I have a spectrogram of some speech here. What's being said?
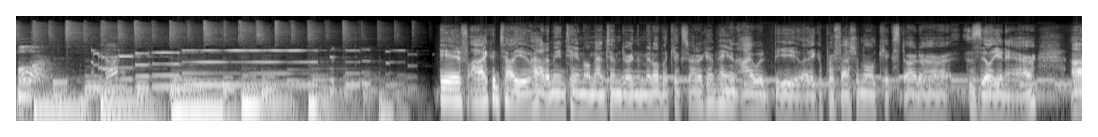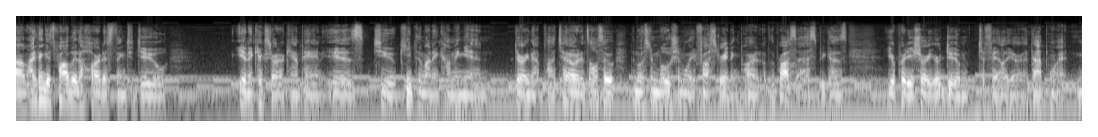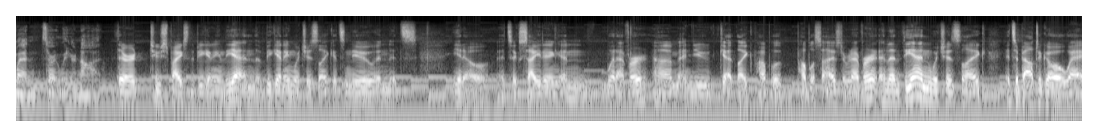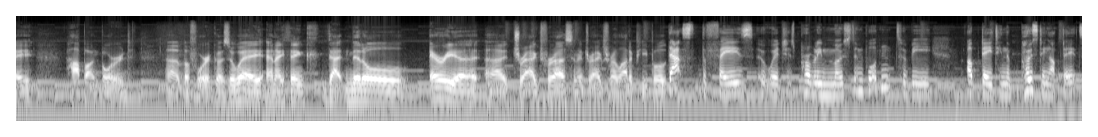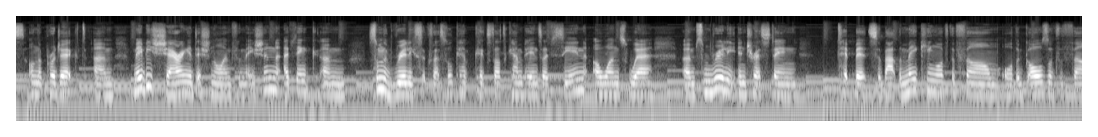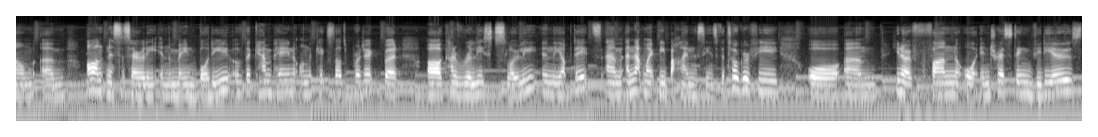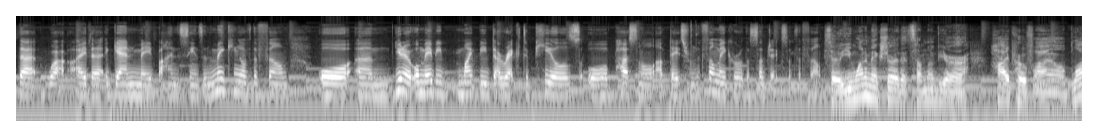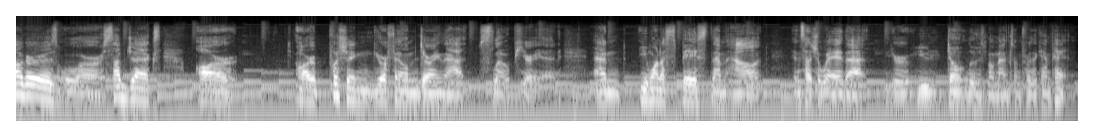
More. Cut. If I could tell you how to maintain momentum during the middle of a Kickstarter campaign, I would be like a professional Kickstarter zillionaire. Um, I think it's probably the hardest thing to do in a Kickstarter campaign is to keep the money coming in during that plateau. And it's also the most emotionally frustrating part of the process because you're pretty sure you're doomed to failure at that point when certainly you're not. There are two spikes at the beginning and the end. The beginning, which is like it's new and it's you know, it's exciting and whatever, um, and you get like pub publicized or whatever. And then at the end, which is like, it's about to go away, hop on board uh, before it goes away. And I think that middle area uh, dragged for us and it drags for a lot of people. That's the phase which is probably most important to be updating the posting updates on the project, um, maybe sharing additional information. I think um, some of the really successful Kickstarter campaigns I've seen are ones where um, some really interesting tidbits about the making of the film or the goals of the film um, aren't necessarily in the main body of the campaign on the Kickstarter project, but are kind of released slowly in the updates. Um, and that might be behind the scenes photography or, um, you know, fun or interesting videos that were either, again, made behind the scenes in the making of the film or um, you know, or maybe might be direct appeals or personal updates from the filmmaker or the subjects of the film. So you want to make sure that some of your high-profile bloggers or subjects are are pushing your film during that slow period, and you want to space them out in such a way that you're you don't lose momentum for the campaign.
